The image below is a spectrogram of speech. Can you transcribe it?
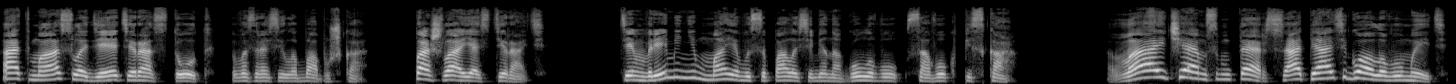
«От масла дети растут», — возразила бабушка. «Пошла я стирать». Тем временем Майя высыпала себе на голову совок песка. «Вай, Чемсмтерс, опять голову мыть!»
